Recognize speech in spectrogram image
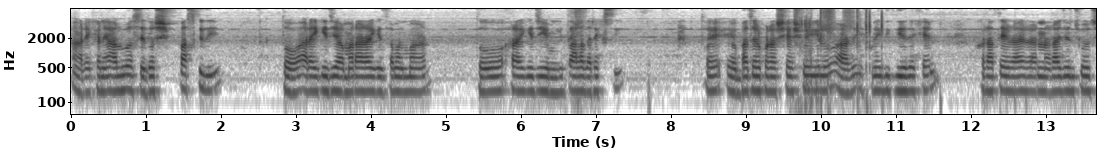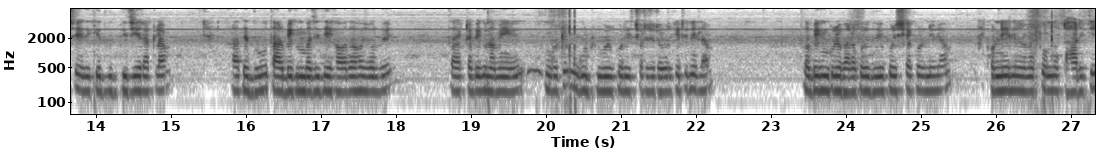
আর এখানে আলু আছে দশ, পাঁচ কেজি। তো আড়াই কেজি, আমার আড়াই কেজি, আমার মার। তো আড়াই কেজি আমি কিন্তু আলাদা রাখছি। বাজার করা শেষ হয়ে গেল। আর এখন এদিক দিয়ে দেখেন, রাতে রান্নার আয়োজন চলছে, এদিকে দুধ ভিজিয়ে রাখলাম। রাতে দুধ আর বেগুন ভাজি দিয়ে খাওয়া দাওয়া চলবে। তো একটা বেগুন আমি গুট গুট গুল করে ছোটো ছোটো করে কেটে নিলাম। তো বেগুনগুলো ভালো করে ধুয়ে পরিষ্কার করে নিলাম। এখন নিয়ে নিলাম একটু অন্য একটা হাঁড়িতে।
